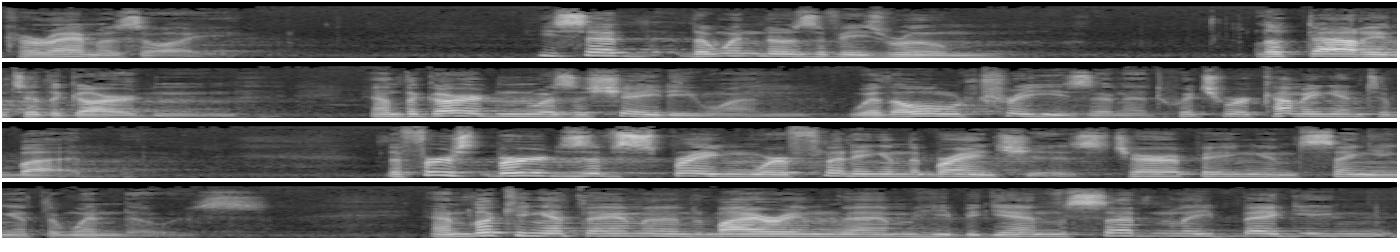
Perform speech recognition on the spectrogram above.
Karamazov, he said the windows of his room looked out into the garden, and the garden was a shady one with old trees in it which were coming into bud. The first birds of spring were flitting in the branches, chirruping and singing at the windows. And looking at them and admiring them, he began suddenly begging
